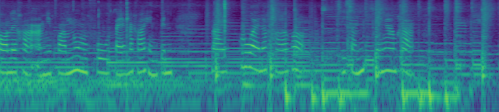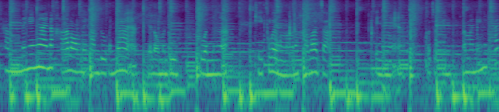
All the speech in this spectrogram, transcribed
ร้อนๆเลยค่ะ มีความนุ่มฟูแตกนะคะ เห็นเป็นลายกล้วยนะคะก็ สีสันสวยงามค่ะทำได้ง่าย ๆนะคะ ลองไปทำดูกันได้อะเดี๋ยวเรามาดูตัวเนื้อเค้กกล้วยของเรานะคะ ว่าจะเป็นยังไงอะก็จะเป็นประมาณนี้นะคะ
